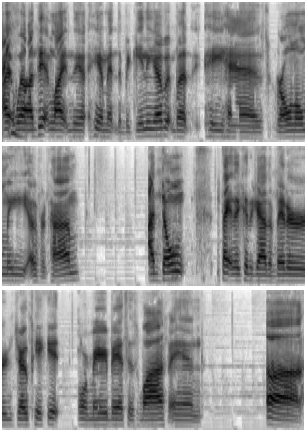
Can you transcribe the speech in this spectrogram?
I, well, I didn't like the, him at the beginning of it, but he has grown on me over time. I don't think they could have got a better Joe Pickett or Mary Beth, his wife, and uh,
